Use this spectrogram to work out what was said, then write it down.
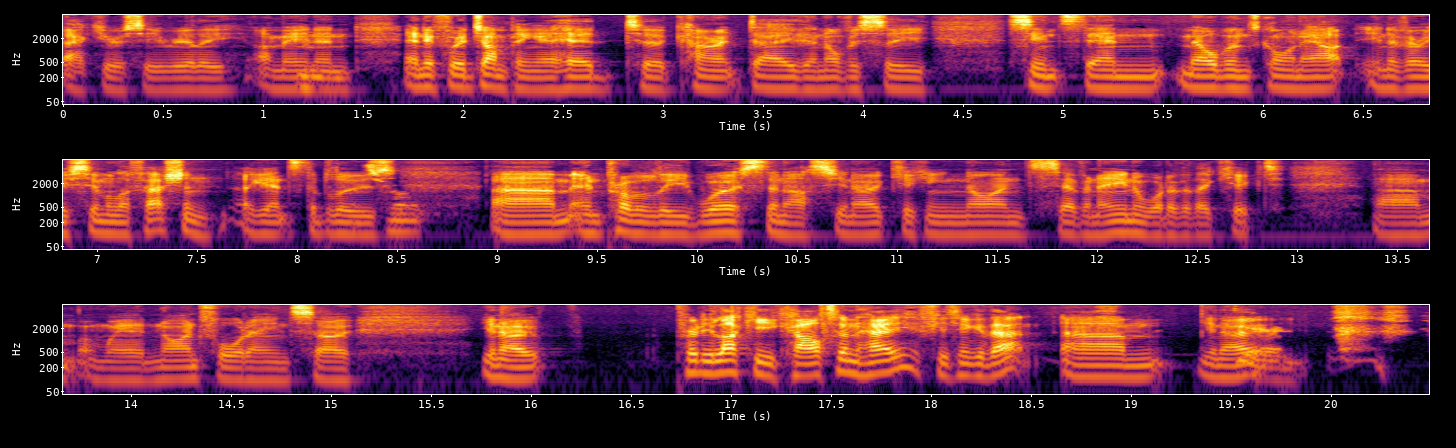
accuracy really i mean mm. and and if we're jumping ahead to current day then obviously since then melbourne's gone out in a very similar fashion against the blues right. um, and probably worse than us you know kicking 9-17 or whatever they kicked um, and we're 9-14 so you know pretty lucky carlton hey if you think of that um, you know yeah.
